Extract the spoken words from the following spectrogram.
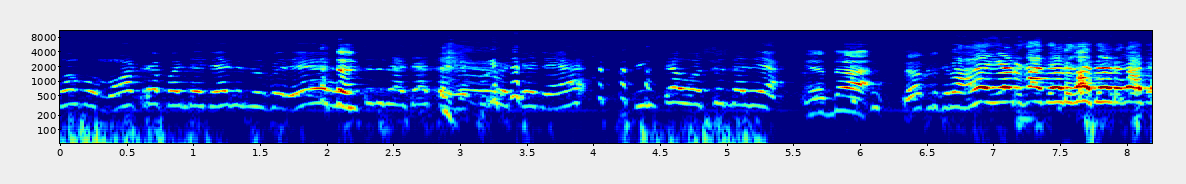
అన్నగోపు మోటరే పనిచేది ఏది నువ్వేది ఉంటుంది నా చేత ఎప్పుడు పెట్టేది తింటే వస్తుంది అది ఏడు కాదు ఏడు కాదు ఏడు కాదు.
